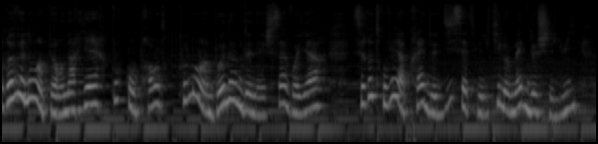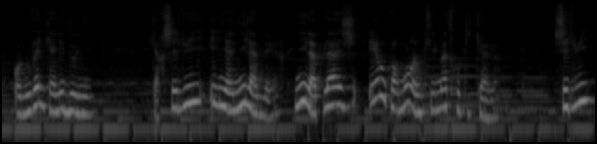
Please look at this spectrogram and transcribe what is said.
Revenons un peu en arrière pour comprendre comment un bonhomme de neige savoyard s'est retrouvé à près de 17 000 km de chez lui, en Nouvelle-Calédonie. Car chez lui, il n'y a ni la mer, ni la plage, et encore moins un climat tropical. Chez lui,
